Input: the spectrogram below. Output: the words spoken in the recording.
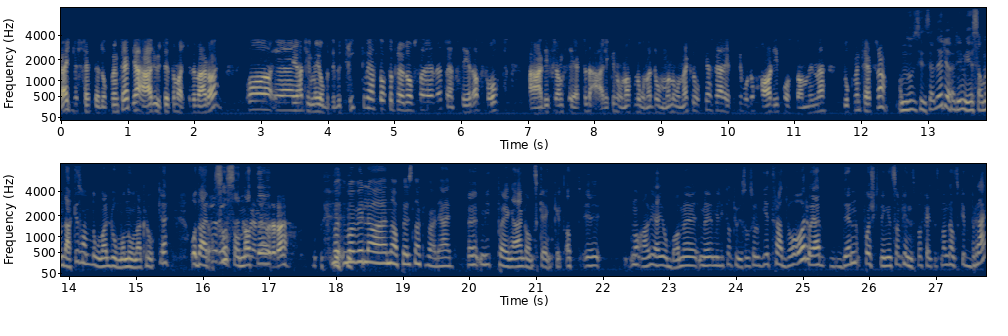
Jeg har ikke sett det dokumentert. Jeg er ute etter markedet hver dag. Og jeg har til og med jobbet i butikk hvor jeg har stått og prøvd å observere det. Og jeg ser at folk er differensierte. Det er ikke noen at noen er dumme og noen er kloke. Så jeg vet ikke hvor du har de påstandene dine dokumentert fra. Og nå syns jeg du rører mye sammen. Det er ikke sånn at noen er dumme og noen er kloke. Og det er også sånn at Må vi la Napør snakke ferdig her? Eh, mitt poeng er ganske enkelt at uh, nå har jo jeg jobba med, med, med, litteratursosiologi i 30 år, og jeg, den forskningen som finnes på feltet som er ganske brei,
